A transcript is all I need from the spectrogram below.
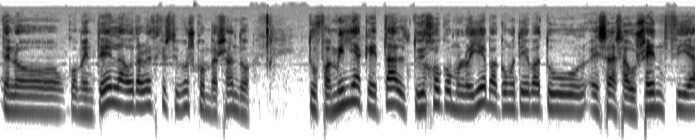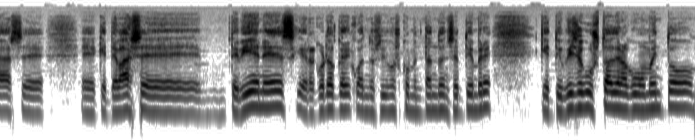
te lo comenté la otra vez que estuvimos conversando. ¿Tu familia qué tal? ¿Tu hijo cómo lo lleva? ¿Cómo te lleva tú esas ausencias eh, eh, que te vas, eh, te vienes? Que recuerdo que cuando estuvimos comentando en septiembre que te hubiese gustado en algún momento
